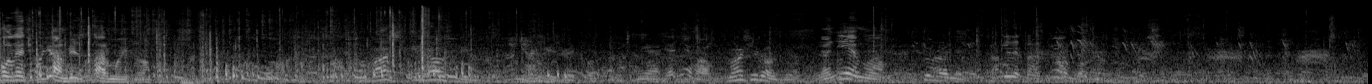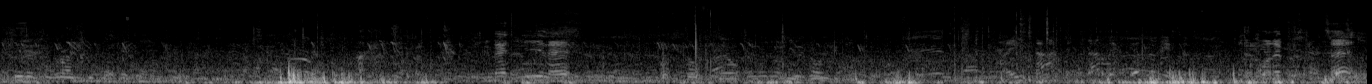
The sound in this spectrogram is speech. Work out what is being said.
Bo ja ci powiedziałem, wiesz, za darmo ich no. Masz i rozmiar. Nie, ja nie mam. Masz i rozmiar. ja nie mam. Czerwone pustnice.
